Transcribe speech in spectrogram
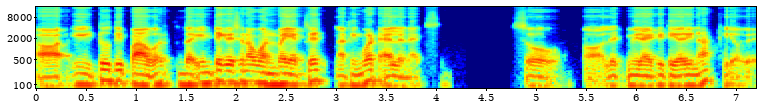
uh, e to the power, the integration of 1 by x is nothing but ln x. So uh, let me write it here in a clear way.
